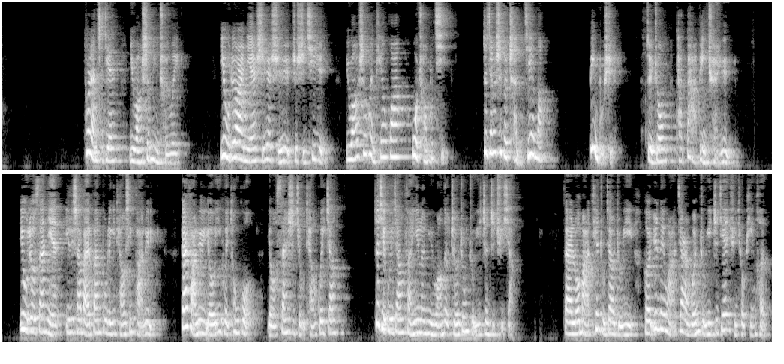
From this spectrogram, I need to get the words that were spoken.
突然之间，女王生命垂危。1562年10月10日至17日，女王身患天花，卧床不起。这将是个惩戒吗？并不是。最终，她大病痊愈。一五六三年，伊丽莎白颁布了一条新法律。该法律由议会通过，有三十九条规章。这些规章反映了女王的折中主义政治取向，在罗马天主教主义和日内瓦加尔文主义之间寻求平衡。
